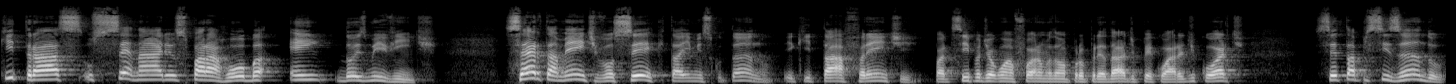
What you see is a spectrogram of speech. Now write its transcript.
que traz os cenários para arroba em 2020. Certamente você que está aí me escutando e que está à frente, participa de alguma forma de uma propriedade pecuária de corte, você está precisando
